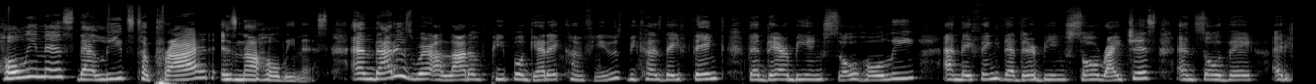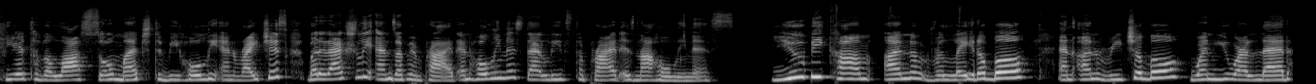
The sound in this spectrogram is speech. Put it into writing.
Holiness that leads to pride is not holiness. And that is where a lot of people get it confused because they think that they're being so holy and they think that they're being so righteous. And so they adhere to the law so much to be holy and righteous, but it actually ends up in pride. And holiness that leads to pride is not holiness. You become unrelatable and unreachable when you are led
